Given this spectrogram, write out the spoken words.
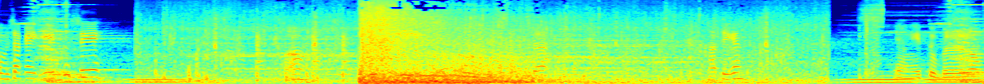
Kok bisa kayak gitu sih? Oh. Udah. Mati kan? Yang itu belum.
